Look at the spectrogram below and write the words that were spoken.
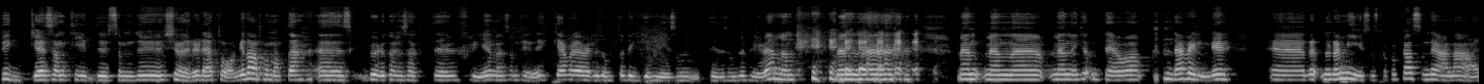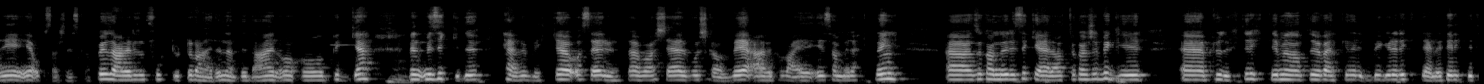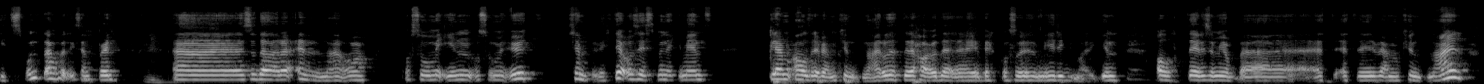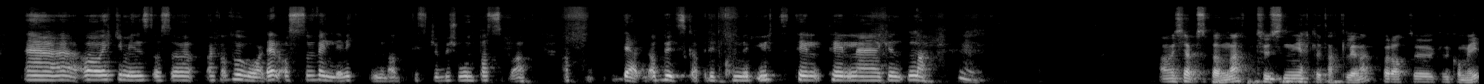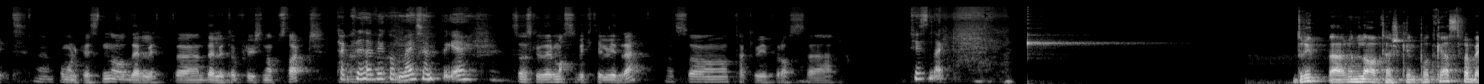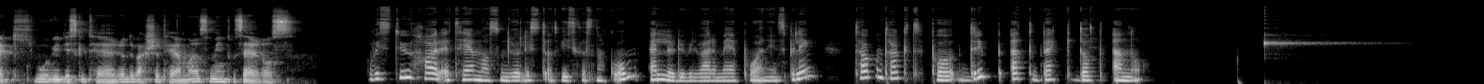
bygge samtidig som du kjører det toget, da, på en måte. Eh, burde kanskje sagt eh, flyet, men samtidig ikke, for det er veldig dumt å bygge flyet samtidig som du flyr det. Men, men, eh, men, men, det, å, det er veldig det, Når det er mye som skal på plass, som det gjerne er i, i oppstartsselskaper, så er det liksom fort gjort å være nedi der og, og bygge. Men hvis ikke du hever blikket og ser rundt deg, hva skjer, hvor skal vi, er vi på vei i samme retning, eh, så kan du risikere at du kanskje bygger eh, produktet riktig, men at du verken bygger det riktig eller til riktig tidspunkt, da, f.eks. Eh, så det der å evne å, å zoome inn og zoome ut, kjempeviktig. Og sist, men ikke minst, glem aldri hvem kunden er. Og dette har jo dere i Bekk også liksom, i ryggmargen. Alltid liksom, jobbe et, etter hvem kunden er. Eh, og ikke minst også, i hvert fall for vår del, også veldig viktig med da, distribusjon. Passe på at, at, det, at budskapet ditt kommer ut til, til eh, kunden. Da. Ja, Kjempespennende. Tusen hjertelig takk, Line, for at du kunne komme hit eh, på morgenkvisten og dele litt, eh, dele litt om Flysion Oppstart. Takk for at jeg fikk komme. Kjempegøy. Så ønsker vi dere masse lykke til videre. Og så takker vi for oss eh, herfra. Tusen takk. Drypp er en lavterskelpodkast fra Beck, hvor vi diskuterer diverse temaer som interesserer oss. Og hvis du har et tema som du har lyst til at vi skal snakke om, eller du vil være med på en innspilling, ta kontakt på drypp.beck.no.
